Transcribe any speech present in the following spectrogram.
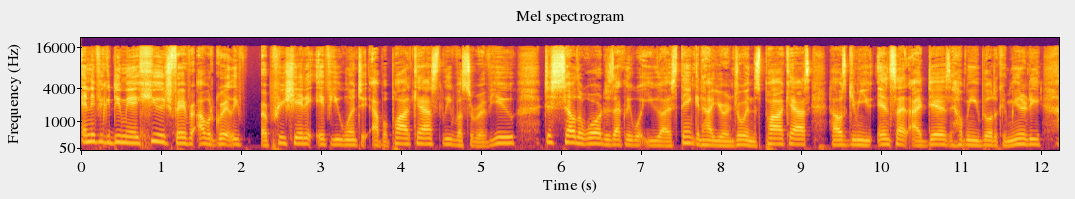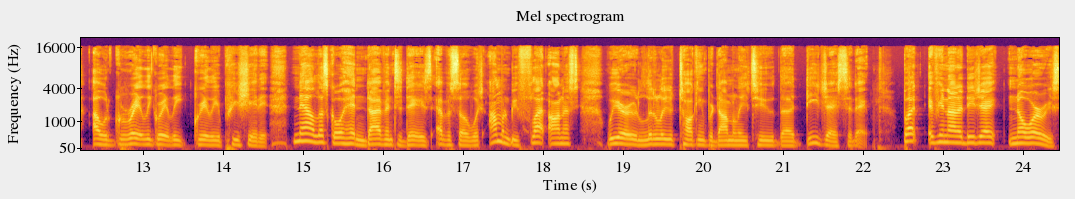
And if you could do me a huge favor, I would greatly appreciate it if you went to Apple Podcasts, leave us a review. Just tell the world exactly what you guys think and how you're enjoying this podcast, how it's giving you insight, ideas, helping you build a community. I would greatly, greatly, greatly appreciate it. Now, let's go ahead and dive into today's episode, which I'm going to be flat honest. We are literally talking predominantly to the DJs today. But if you're not a DJ, no worries.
